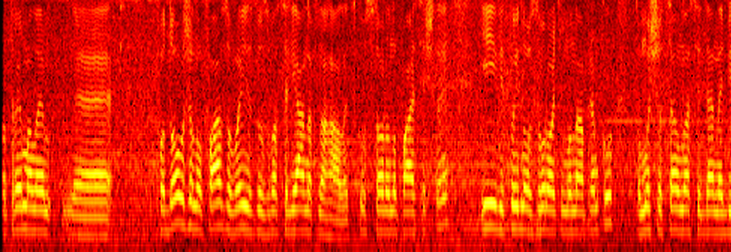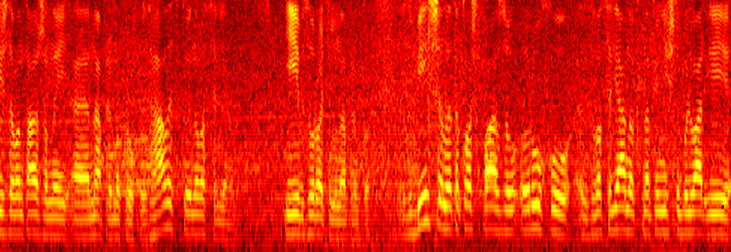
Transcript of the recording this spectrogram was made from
отримали е, подовжену фазу виїзду з Василянок на Галицьку в сторону Пасічної і відповідно в зворотньому напрямку, тому що це у нас іде найбільш завантажений е, напрямок руху з Галицької на Василянок і в зворотньому напрямку. Збільшили також фазу руху з Василянок на Північний бульвар і е,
